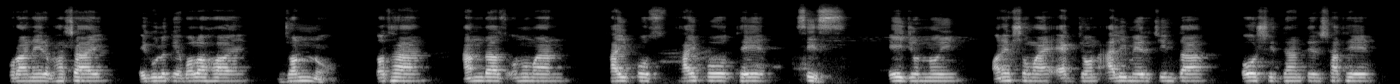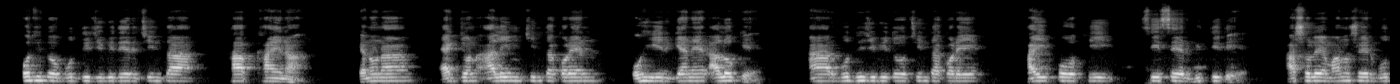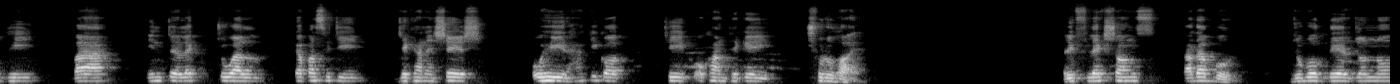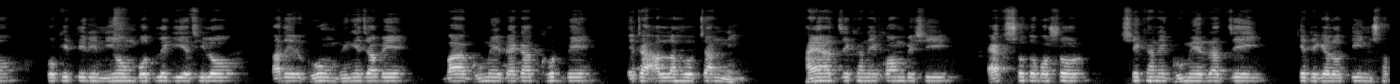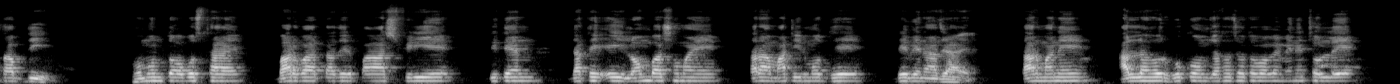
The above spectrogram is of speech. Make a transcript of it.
কোরআনের ভাষায় এগুলোকে বলা হয় জন্য তথা আন্দাজ অনুমান থাইপোস থাইপোথেসিস এই জন্যই অনেক সময় একজন আলিমের চিন্তা ও সিদ্ধান্তের সাথে কথিত বুদ্ধিজীবীদের চিন্তা খাপ খায় না। কেননা একজন আলিম চিন্তা করেন ওহির জ্ঞানের আলোকে, আর বুদ্ধিজীবী তো চিন্তা করে হাইপোথিসিসের ভিত্তিতে। আসলে মানুষের বুদ্ধি বা ইন্টেলেকচুয়াল ক্যাপাসিটি যেখানে শেষ ওহির হাকিকত ঠিক ওখান থেকেই শুরু হয়। রিফ্লেকশনস তাদাব্বুর যুবকদের জন্য প্রকৃতির নিয়ম বদলে গিয়েছিল, তাদের ঘুম ভেঙে যাবে বা ঘুমে ব্যাঘাত ঘটবে, এটা আল্লাহ চাননি। হায়াত যেখানে কম বেশি একশত বছর, সেখানে ঘুমের রাজ্যেই কেটে গেল তিন শতাব্দী। ঘুমন্ত অবস্থায় বারবার তাদের পাশ ফিরিয়ে দিতেন যাতে এই লম্বা সময়ে তারা মাটির মধ্যে দেবে না যায়। তার মানে আল্লাহর হুকুম যথাযথভাবে মেনে চললে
